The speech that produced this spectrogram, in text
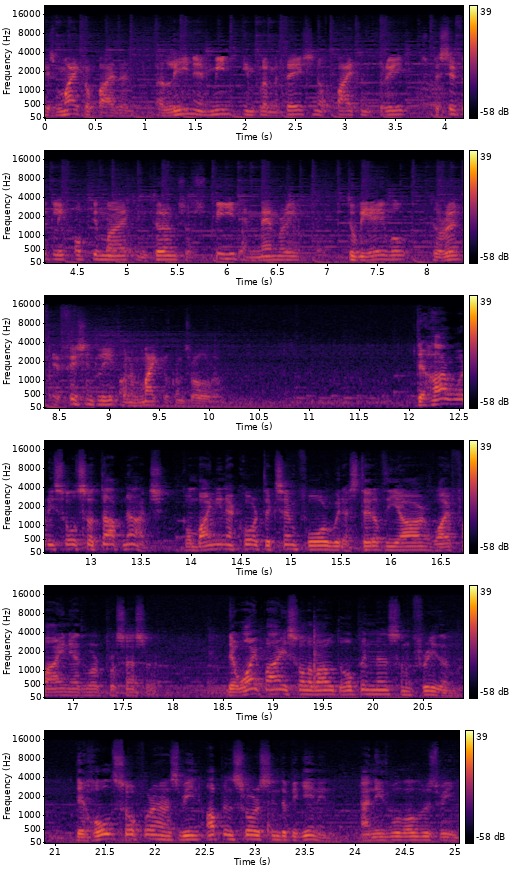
is MicroPython, a lean and mean implementation of Python 3 specifically optimized in terms of speed and memory to be able to run efficiently on a microcontroller. The hardware is also top-notch, combining a Cortex M4 with a state-of-the-art Wi-Fi network processor. The WiPy is all about openness and freedom. The whole software has been open source in the beginning, and it will always be.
